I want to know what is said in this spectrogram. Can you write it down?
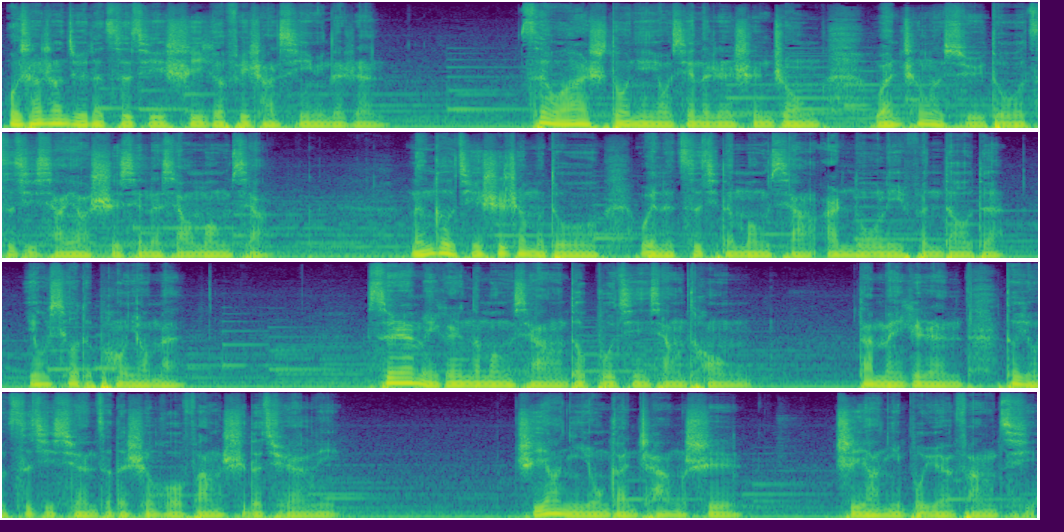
我常常觉得自己是一个非常幸运的人。在我二十多年有限的人生中，完成了许多自己想要实现的小梦想，能够结识这么多为了自己的梦想而努力奋斗的优秀的朋友们。虽然每个人的梦想都不尽相同，但每个人都有自己选择的生活方式的权利。只要你勇敢尝试，只要你不愿放弃，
